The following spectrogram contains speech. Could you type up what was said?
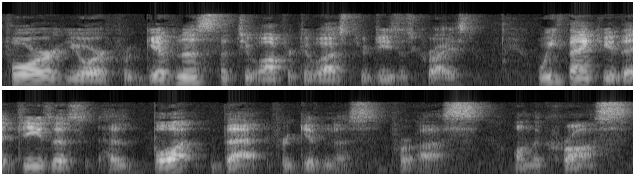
for your forgiveness that you offer to us through Jesus Christ. We thank you that Jesus has bought that forgiveness for us on the cross.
